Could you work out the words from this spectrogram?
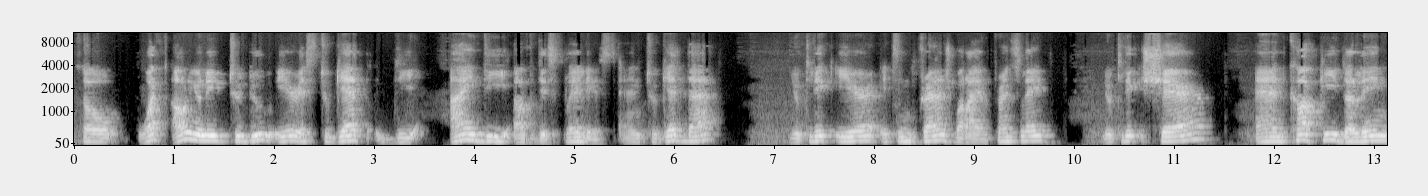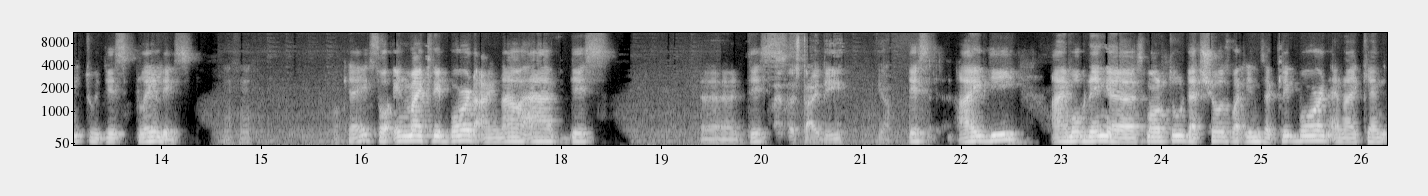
So what all you need to do here is to get the ID of this playlist. And to get that, you click here, it's in French, but I'll translate. You click share and copy the link to this playlist. Mm -hmm. Okay, so in my clipboard, I now have this uh, this list ID. Yeah. This ID. I'm opening a small tool that shows what in the clipboard, and I can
